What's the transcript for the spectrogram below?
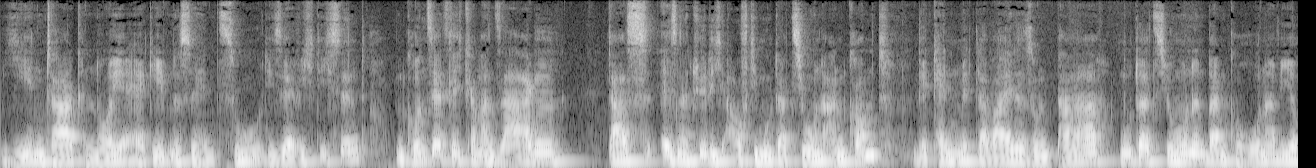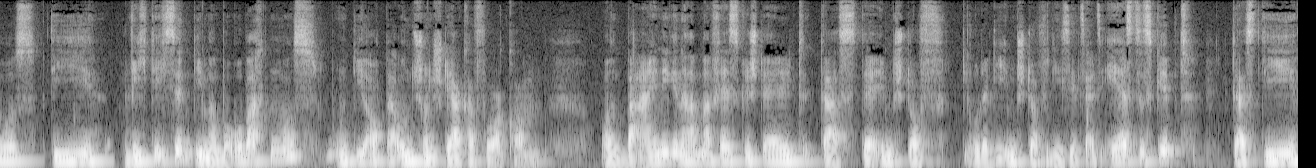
jeden Tag neue Ergebnisse hinzu, die sehr wichtig sind. Und grundsätzlich kann man sagen, dass es natürlich auf die Mutation ankommt. Wir kennen mittlerweile so ein paar Mutationen beim Coronavirus, die wichtig sind, die man beobachten muss und die auch bei uns schon stärker vorkommen. Und bei einigen hat man festgestellt, dass der Impfstoff oder die Impfstoffe, die es jetzt als erstes gibt, dass die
